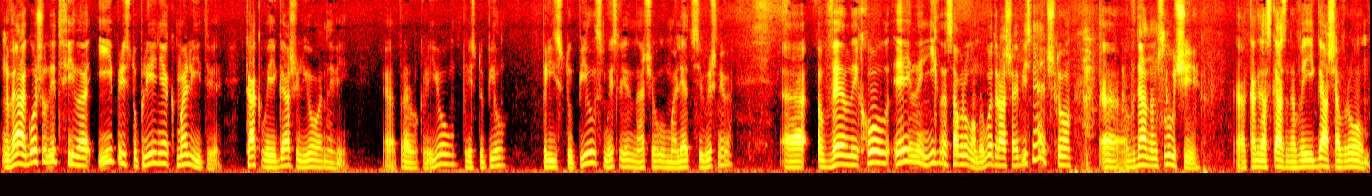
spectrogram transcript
Веагошел Литфила и преступление к молитве, как Ваигаш Ильева Нави. Э, пророк Ильев приступил, приступил, в смысле начал умолять Всевышнего. Э, Велихол Эйле Нихна Савругом. И вот Раша объясняет, что э, в данном случае, когда сказано Ваигаш Авром,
